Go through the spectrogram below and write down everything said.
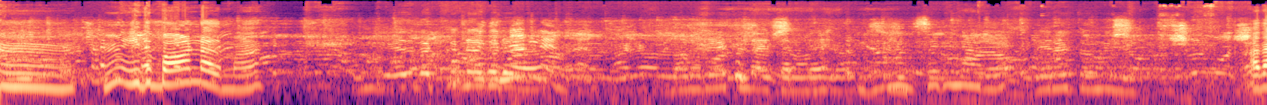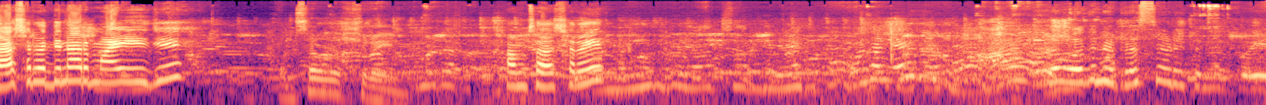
ఉమ్, ఉమ్, ఇది బాగుండదమ్మా అది ఆశ్ర దినారు మా ఈజీ 25 కంసాసరి వదిన డ్రెస్ అడుగుతున్నారు పోయి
